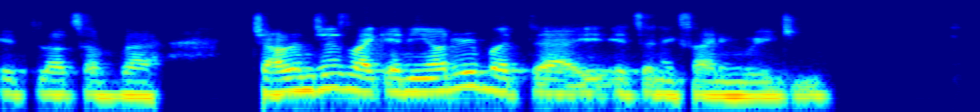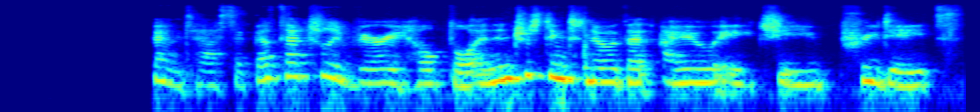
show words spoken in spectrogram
it lots of uh, challenges like any other but uh, it's an exciting region. Fantastic. That's actually very helpful and interesting to know that iohe predates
